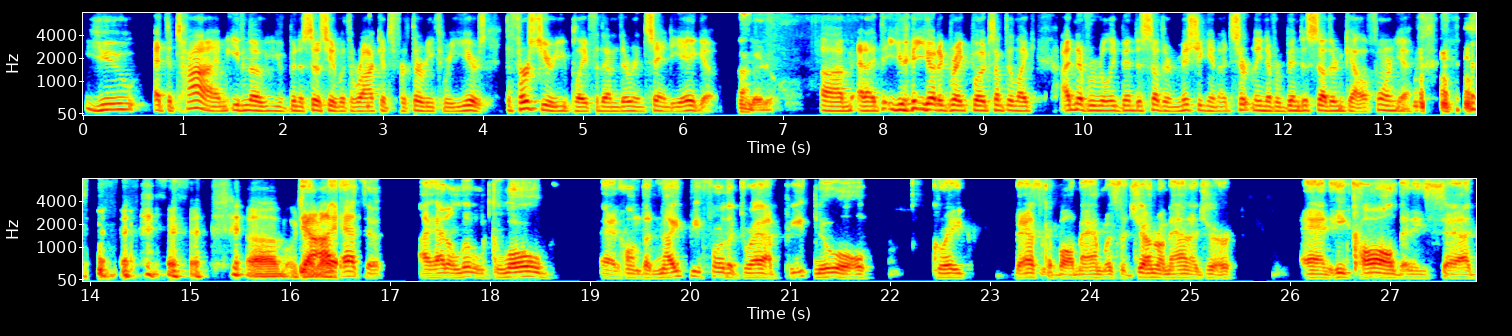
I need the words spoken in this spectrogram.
you, at the time, even though you've been associated with the Rockets for 33 years, the first year you played for them, they're in San Diego. San Diego. Um, and I th- you, you had a great quote, something like, I'd never really been to Southern Michigan. I'd certainly never been to Southern California. um, yeah, I, I had to, I had a little globe at home the night before the draft. Pete Newell, great basketball man, was the general manager and he called and he said,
